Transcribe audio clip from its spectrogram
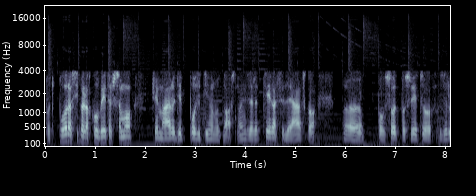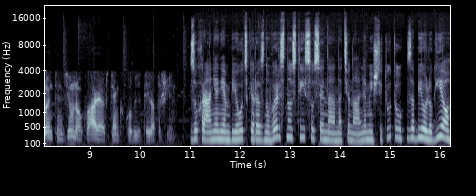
Podporo si pa lahko obetaš samo, če imajo ljudje pozitiven odnos. No. In zaradi tega se dejansko uh, povsod po svetu zelo intenzivno ukvarjajo s tem, kako bi do tega prišli. Z ohranjanjem biotske raznovrstnosti so se na Nacionalnem inštitutu za biologijo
